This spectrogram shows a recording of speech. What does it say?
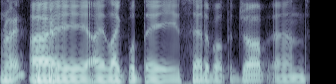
right? I I like what they said about the job and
